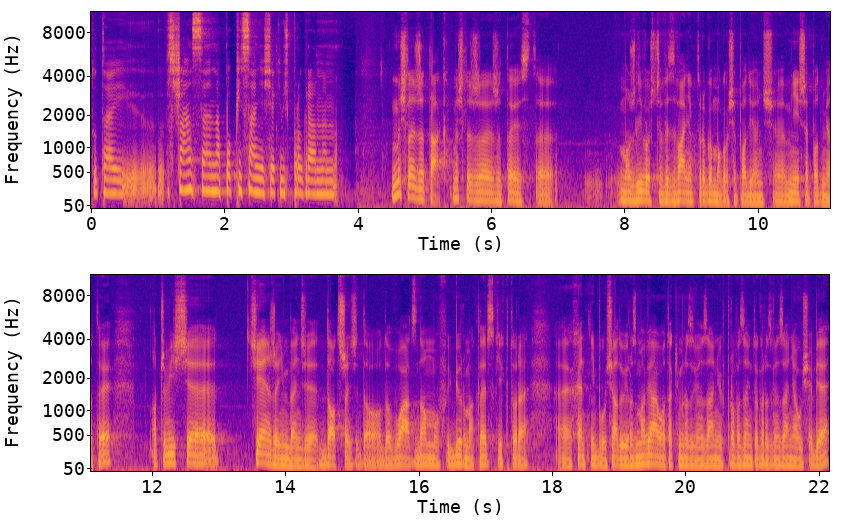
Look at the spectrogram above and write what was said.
tutaj e, szanse na popisanie się jakimś programem? Myślę, że tak. Myślę, że, że to jest e, możliwość czy wyzwanie, którego mogą się podjąć e, mniejsze podmioty. Oczywiście ciężej im będzie dotrzeć do, do władz domów i biur maklerskich, które e, chętnie by usiadły i rozmawiały o takim rozwiązaniu, wprowadzeniu tego rozwiązania u siebie,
